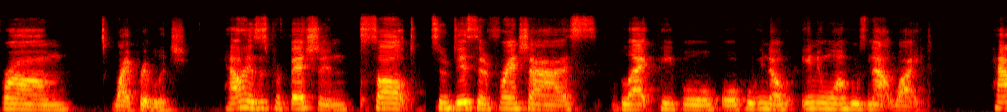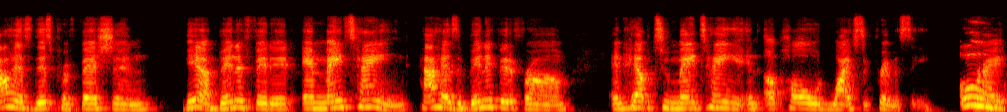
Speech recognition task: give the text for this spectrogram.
from white privilege? How has this profession sought to disenfranchise black people or who you know anyone who's not white? How has this profession yeah, benefited and maintained. How has it benefited from and helped to maintain and uphold white supremacy? Oh, right?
